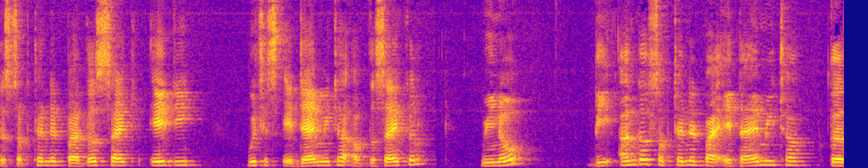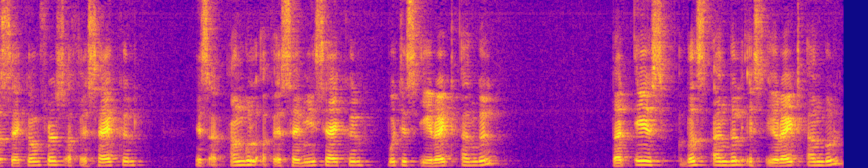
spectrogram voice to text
is subtended by this side AD, which is a diameter of the circle. We know the angle subtended by a diameter to the circumference of a circle is an angle of a semicircle, which is a right angle. That is, this angle is a right angle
